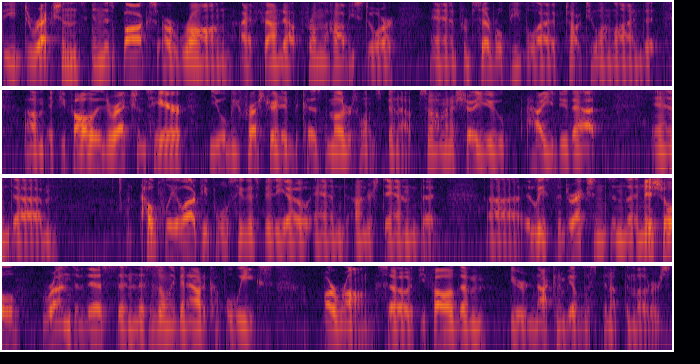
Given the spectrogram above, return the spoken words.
The directions in this box are wrong. I found out from the hobby store and from several people I've talked to online that um, if you follow the directions here, you will be frustrated because the motors won't spin up. So I'm going to show you how you do that and um, hopefully a lot of people will see this video and understand that uh, at least the directions in the initial runs of this, and this has only been out a couple weeks, are wrong. So if you follow them, you're not going to be able to spin up the motors.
